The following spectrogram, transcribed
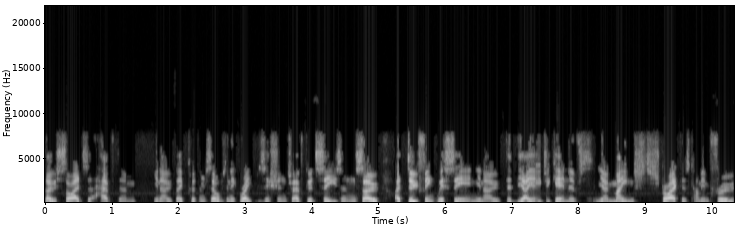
those sides that have them, you know, they put themselves in a great position to have good seasons. So I do think we're seeing, you know, the, the age again of, you know, main strikers coming through.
